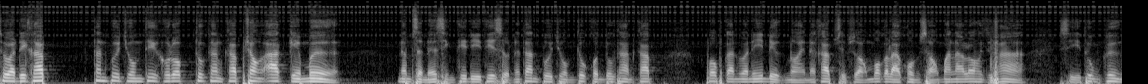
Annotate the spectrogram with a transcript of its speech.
สวัสดีครับ ท่านผู้ชมที่เคารพทุกท่านครับ ช่องอาร์เกมเมอร์นำเสนอสิ่งที่ดีที่สุดให้ท่านผู้ชมทุกคนทุกท่านครับ พบกันวันนี้ดึกหน่อยนะครับ 12 มกราคม 2565 4ทุ่มครึ่ง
